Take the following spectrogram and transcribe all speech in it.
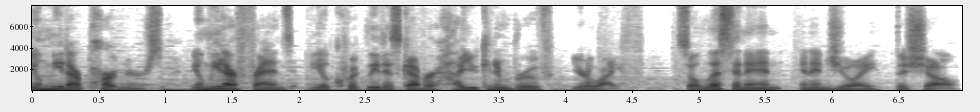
You'll meet our partners, you'll meet our friends, and you'll quickly discover how you can improve your life. So listen in and enjoy the show.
